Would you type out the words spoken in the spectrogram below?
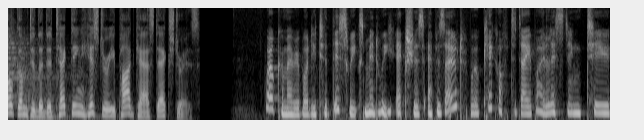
Welcome to the Detecting History Podcast Extras. Welcome, everybody, to this week's Midweek Extras episode. We'll kick off today by listening to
